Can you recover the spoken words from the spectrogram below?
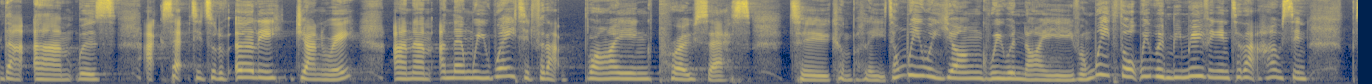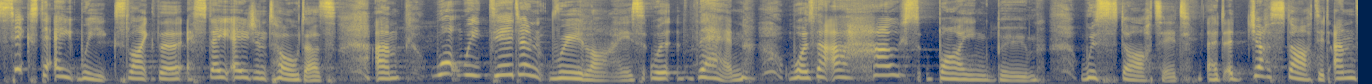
that um, was accepted sort of early January, and, um, and then we waited for that buying process to complete. And we were young, we were naive, and we thought we would be moving into that house in six to eight weeks, like the estate agent told us. Um, what we didn't realize then was that a house buying boom was started, had, just started. And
